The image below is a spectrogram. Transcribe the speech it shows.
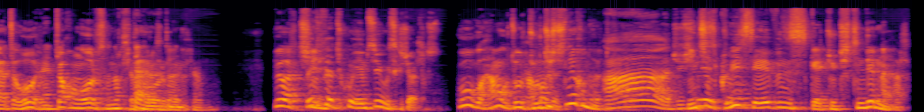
Яа за өөр жоохон өөр сонирхолтой хариулт байна. Би бол чинь зөвхөн MCU гэж ойлгосон. Гүүг хамаагүй зөв жүжигчнийх нь хувьд. Аа, жүжигчин Chris Evans гэж жүжигчин дээр нахал.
